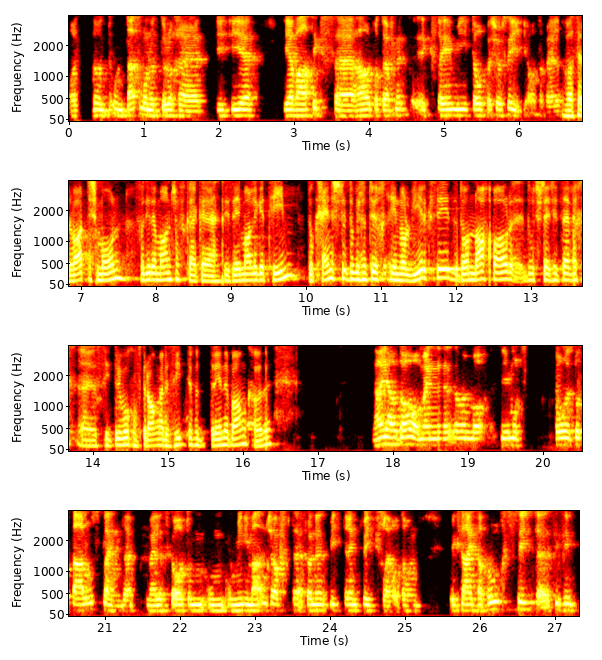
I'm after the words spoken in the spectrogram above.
Und, und, und das muss natürlich äh, die, die die Erwartungshalber dürfen nicht extrem weit oben schon sein. Oder? Weil Was erwartest du morgen von deiner Mannschaft gegen dein ehemalige Team? Du kennst du bist natürlich involviert gewesen, dein Nachbar, du stehst jetzt einfach äh, seit drei Wochen auf der anderen Seite von der Trainerbank, oder? Nein, auch da, meine, da müssen wir die Emotionen total ausblenden, weil es geht um, um, um meine Mannschaft äh, können weiterentwickeln, oder? Und wie gesagt, da braucht es Zeit. Äh, sie sind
